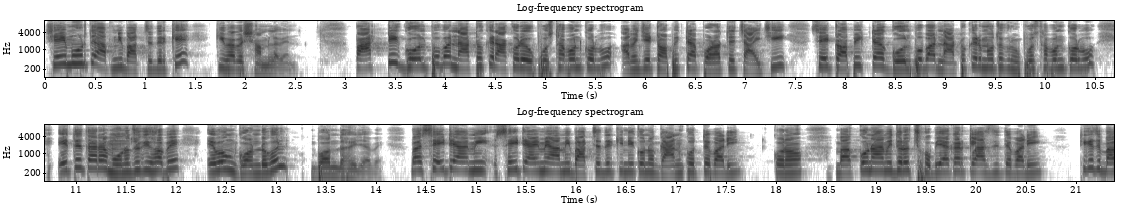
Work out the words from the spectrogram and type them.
সেই মুহূর্তে আপনি বাচ্চাদেরকে কীভাবে সামলাবেন? পাঠটি গল্প বা নাটকের আকারে উপস্থাপন করব। আমি যে টপিকটা পড়াতে চাইছি, সেই টপিকটা গল্প বা নাটকের মতো করে উপস্থাপন করব। এতে তারা মনোযোগী হবে এবং গণ্ডগোল বন্ধ হয়ে যাবে। বা সেইটা আমি, সেই টাইমে আমি বাচ্চাদেরকে নিয়ে কোনো গান করতে পারি, কোনো, বা কোনো আমি ধরো ছবি আঁকার ক্লাস দিতে পারি। ঠিক আছে, বা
